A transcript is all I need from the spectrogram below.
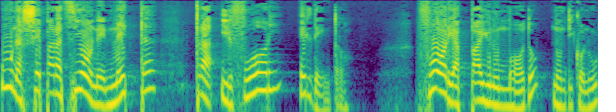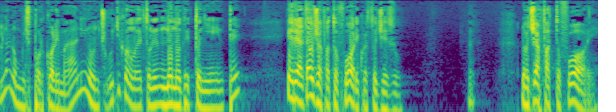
una separazione netta tra il fuori e il dentro. Fuori appaio in un modo, non dico nulla, non mi sporco le mani, non giudico, non ho detto, non ho detto niente. In realtà ho già fatto fuori questo Gesù. L'ho già fatto fuori.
